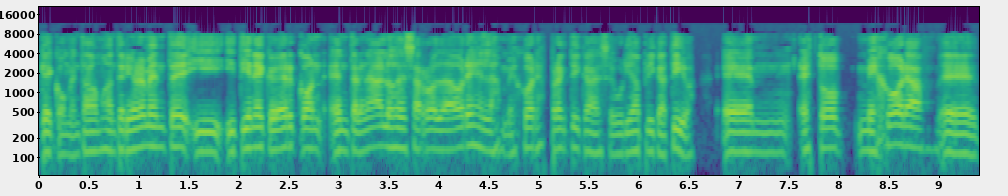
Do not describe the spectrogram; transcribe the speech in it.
que comentábamos anteriormente y, tiene que ver con entrenar a los desarrolladores en las mejores prácticas de seguridad aplicativa. Em, esto mejora eh,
